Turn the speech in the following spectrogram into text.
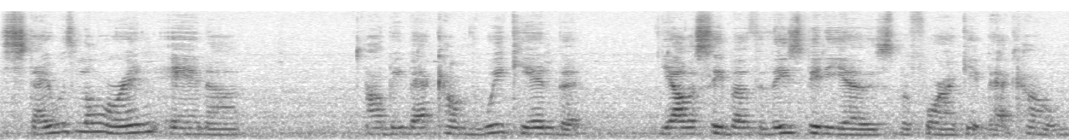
stay with Lauren. And uh, I'll be back home the weekend, but y'all will see both of these videos before I get back home.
